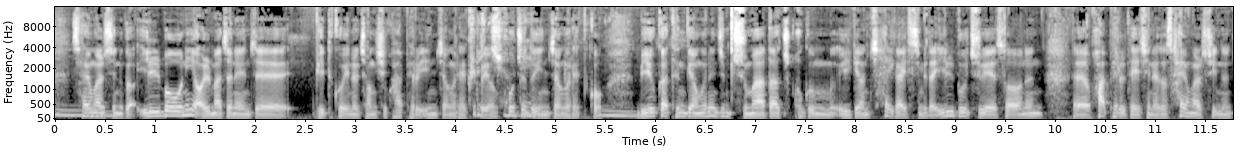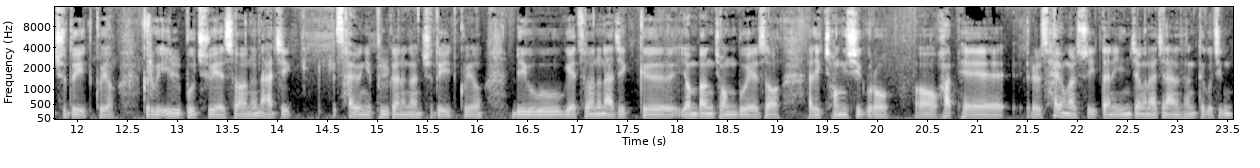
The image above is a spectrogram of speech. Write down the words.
음. 사용 사용할 수 있는 거 일본이 얼마 전에 이제 비트코인을 정식 화폐로 인정을 했고요. 그렇죠. 호주도 네. 인정을 했고 음. 미국 같은 경우는 지금 주마다 조금 의견 차이가 있습니다. 일부 주에서는 화폐를 대신해서 사용할 수 있는 주도 있고요. 그리고 일부 주에서는 아직 사용이 불가능한 주도 있고요. 미국에서는 아직 그 연방 정부에서 아직 정식으로 어, 화폐를 사용할 수 있다는 인정을 하지 않은 상태고 지금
